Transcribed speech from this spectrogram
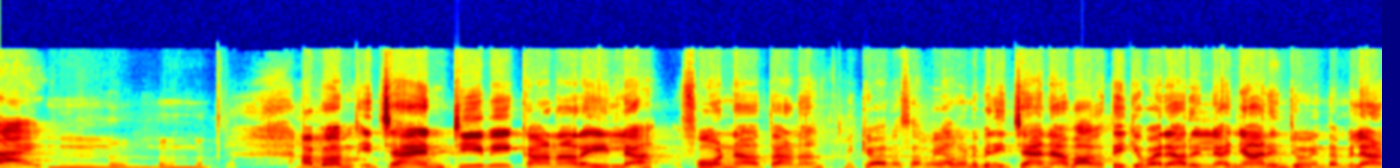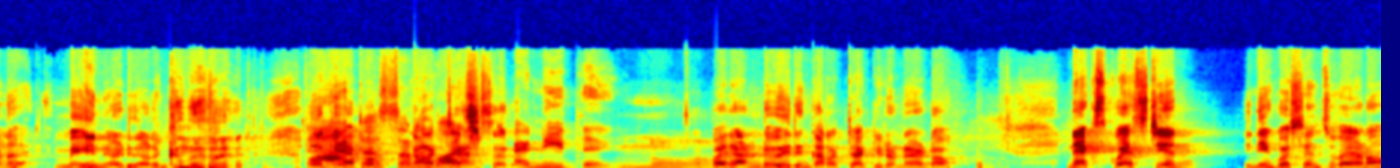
like. അപ്പം ഇച്ചാൻ ടി വി കാണാറേ ഇല്ല ഫോണിനകത്താണ് മിക്കവാറും സമയം. അതുകൊണ്ട് പിന്നെ ഇച്ചാൻ ആ ഭാഗത്തേക്ക് വരാറില്ല. ഞാനും ജോയിൻ തമ്മിലാണ് മെയിൻ അടി നടക്കുന്നത്. അപ്പം. അപ്പൊ രണ്ടുപേരും കറക്റ്റ് ആക്കിയിട്ടുണ്ട് കേട്ടോ. നെക്സ്റ്റ് ക്വസ്റ്റ്യൻ ഇനിയും ക്വസ്റ്റ്യൻസ് വേണോ?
